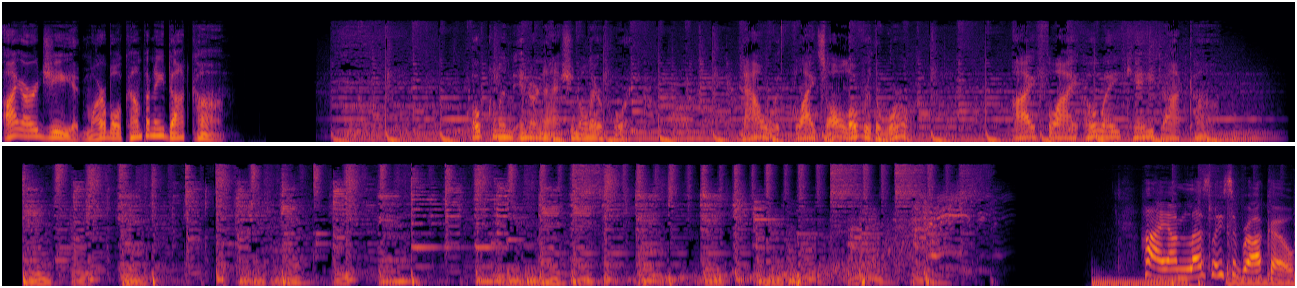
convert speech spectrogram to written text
IRG at marblecompany.com. Oakland International Airport. Now with flights all over the world. iFlyOAK.com. Hi, I'm Leslie Sbrocco.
